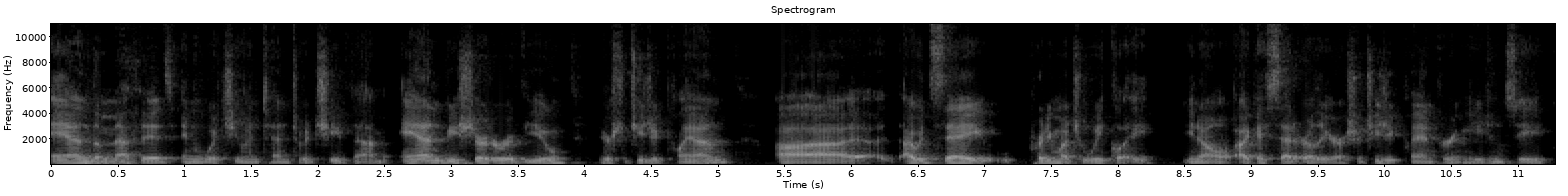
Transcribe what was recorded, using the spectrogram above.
and the methods in which you intend to achieve them. And be sure to review your strategic plan. Uh, I would say pretty much weekly. You know, like I said earlier, a strategic plan for an agency,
